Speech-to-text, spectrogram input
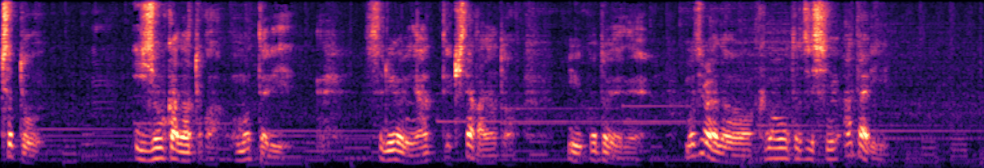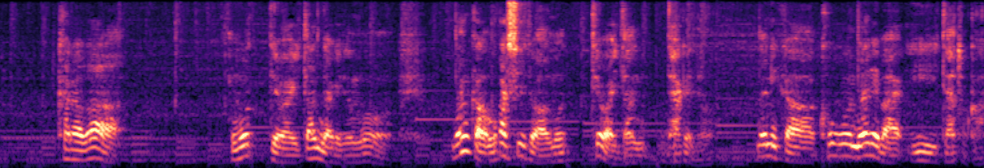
ちょっと異常かなとか思ったりするようになってきたかなということでね。もちろんあの熊本地震あたりからは思ってはいたんだけどもなんかおかしいとは思ってはいたんだけど何かこうなればいいだとか、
